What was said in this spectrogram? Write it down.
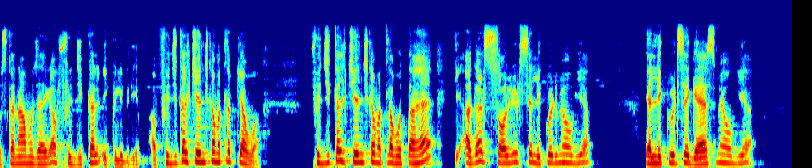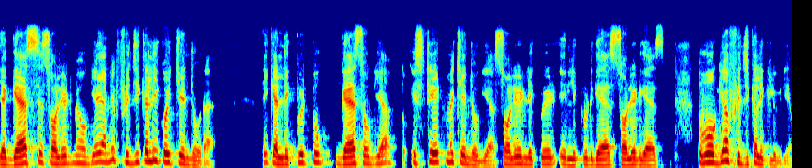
उसका नाम हो जाएगा फ़िज़िकल इक्विलिब्रियम। अब फ़िज़िकल चेंज का मतलब क्या हुआ? फ़िज़िकल चेंज का मतलब होता है कि अगर सॉलिड से लिक्विड में हो गया, या लिक्विड से गैस में हो गया, या गैस से सॉलिड में हो गया, यानी फिजिकली कोई चेंज हो रहा है, ठीक है? लिक्विड टू गैस हो गया तो स्टेट में चेंज हो गया, solid, liquid liquid gas, solid gas तो वो हो गया फ़िज़िकल इक्विलिब्रियम।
